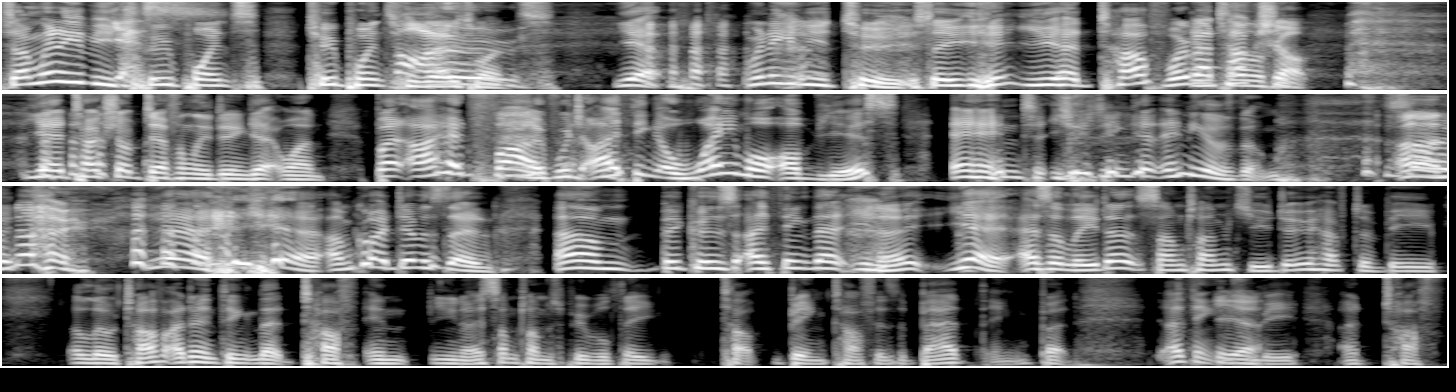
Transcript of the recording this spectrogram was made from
So I'm going to give you Yes. two points. Two points for those ones. Yeah, I'm going to give you two. So you, you had tough. What about Tuck. Shop? Yeah, Tuck Shop definitely didn't get one, but I had five, which I think are way more obvious, and you didn't get any of them. oh no. yeah, yeah, I'm quite devastated. Um, because I think that you know, yeah, as a leader, sometimes you do have to be a little tough. I don't think that tough in you know, sometimes people think tough being tough is a bad thing, but I think you Yeah. can be a tough,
